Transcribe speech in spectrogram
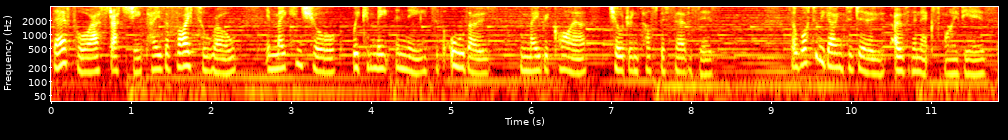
Therefore, our strategy plays a vital role in making sure we can meet the needs of all those who may require children's hospice services. So what are we going to do over the next five years?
